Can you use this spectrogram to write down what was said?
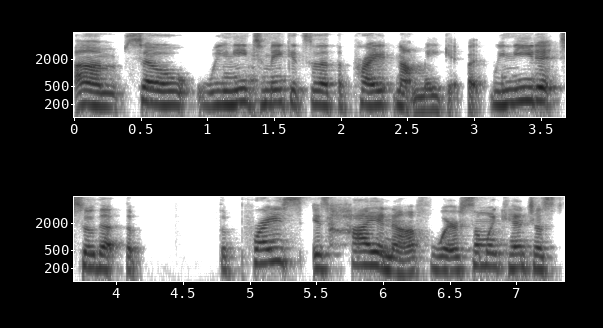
Um, so we need to make it so that the price, not make it, but we need it so that the the price is high enough where someone can't just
